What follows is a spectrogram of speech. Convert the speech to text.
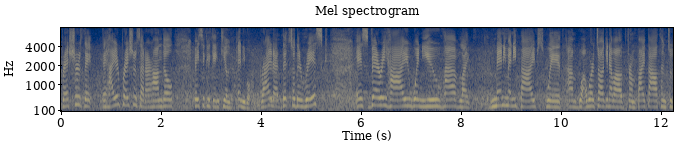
pressures, the, the higher pressures that are handled basically can kill anyone, right? Yeah. Uh, so the risk is very high when you have like many, many pipes with, um, we're talking about from 5,000 to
